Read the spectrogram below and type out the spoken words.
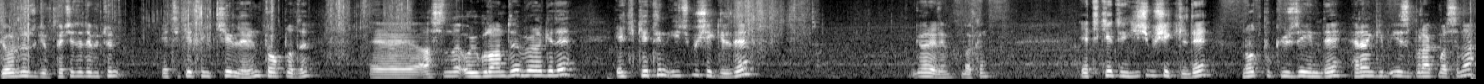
Gördüğünüz gibi peçete de bütün etiketin kirlerini topladı. Ee, aslında uygulandığı bölgede etiketin hiçbir şekilde görelim bakın. Etiketin hiçbir şekilde notebook yüzeyinde herhangi bir iz bırakmasına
